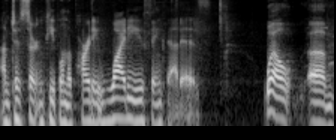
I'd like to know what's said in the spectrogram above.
um, to certain people in the party. Why do you think that is? Well, um,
